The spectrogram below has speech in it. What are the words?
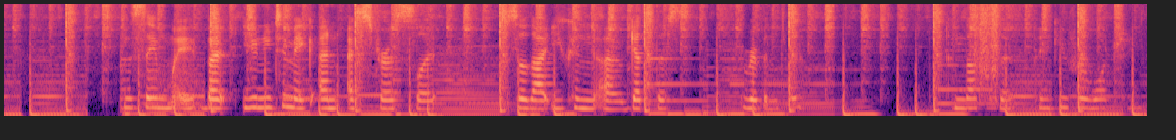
the same way but you need to make an extra slit so that you can uh, get this ribbon through. And that's it. Thank you for watching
